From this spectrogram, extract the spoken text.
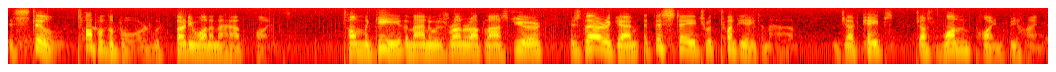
is still top of the board with 31 and a half points. Tom Magee, the man who was runner-up last year, is there again at this stage with 28 and a half. Geoff Capes just one point behind him.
